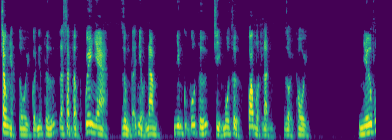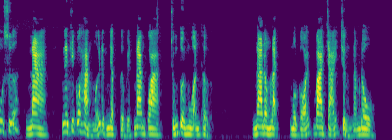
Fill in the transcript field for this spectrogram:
Trong nhà tôi có những thứ là sản phẩm quê nhà, dùng đã nhiều năm nhưng cũng có thứ chỉ mua thử qua một lần rồi thôi. Nhớ vũ sữa, na nên khi có hàng mới được nhập từ Việt Nam qua, chúng tôi mua ăn thử. Na đông lạnh, một gói ba trái chừng 5 đô,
